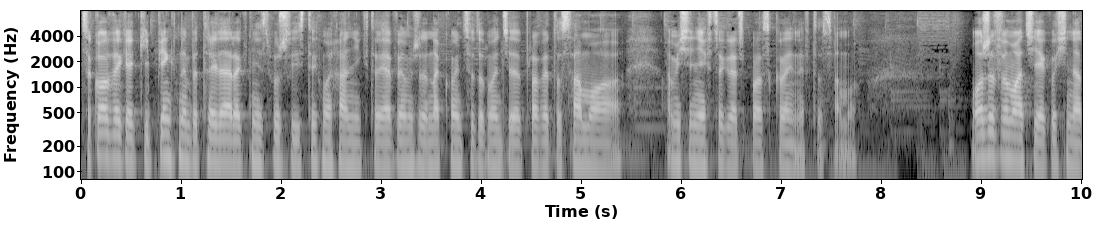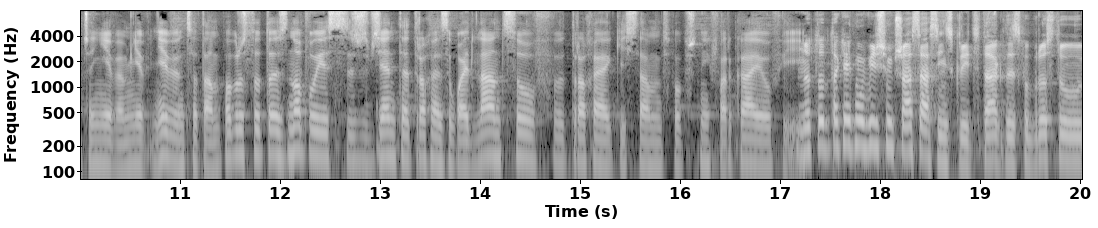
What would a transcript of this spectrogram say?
cokolwiek, jaki piękny by trailerek nie złożyli z tych mechanik, to ja wiem, że na końcu to będzie prawie to samo, a, a mi się nie chce grać po raz kolejny w to samo. Może wy macie jakoś inaczej, nie wiem, nie, nie wiem co tam. Po prostu to jest, znowu jest wzięte trochę z Wildlandsów, trochę jakiś tam z poprzednich Far Cry'ów i... No to tak jak mówiliśmy przy Assassin's Creed, tak? To jest po prostu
